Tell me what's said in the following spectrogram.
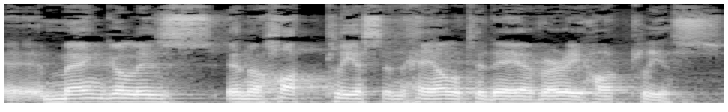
uh, is in a hot place in hell today, a very hot place.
